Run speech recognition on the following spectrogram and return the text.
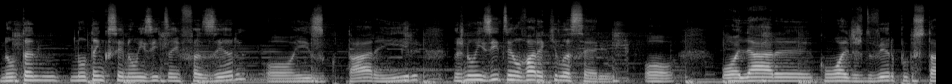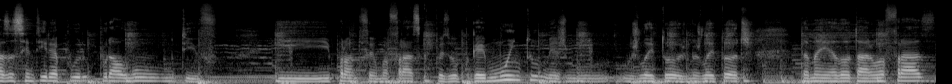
Não tem, não tem que ser não hesites em fazer ou em executar, em ir, mas não hesites em levar aquilo a sério ou, ou olhar eh, com olhos de ver porque se estás a sentir é por, por algum motivo. E pronto, foi uma frase que depois eu peguei muito, mesmo os leitores, meus leitores também adotaram a frase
